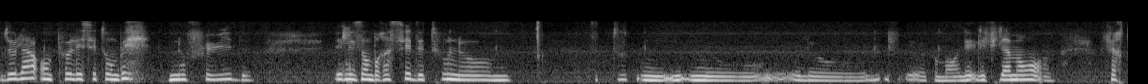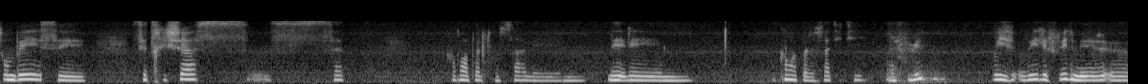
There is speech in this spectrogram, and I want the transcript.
de là, on peut laisser tomber nos fluides et les embrasser de tous nos, de tous nos, euh, comment, les, filaments, faire tomber ces, cette richesse, cette, comment appelle-t-on ça, les, les, les, comment appelle ça, Titi? Les fluides? Oui, oui, les fluides, mais euh,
